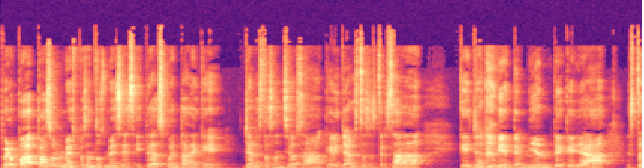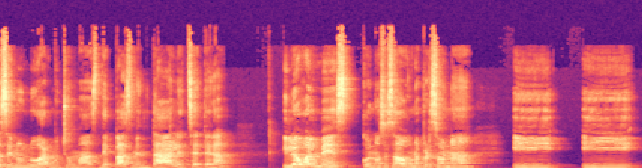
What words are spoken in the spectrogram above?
pero pasa un mes, pasan dos meses y te das cuenta de que ya no estás ansiosa, que ya no estás estresada, que ya nadie te miente, que ya estás en un lugar mucho más de paz mental, etc. Y luego al mes conoces a una persona y, y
